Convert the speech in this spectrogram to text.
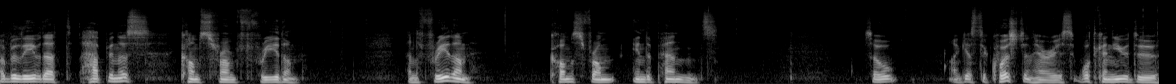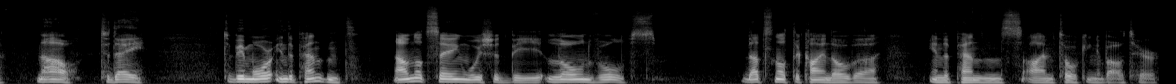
I believe that happiness comes from freedom, and freedom comes from independence. So, I guess the question here is what can you do now, today, to be more independent? Now, I'm not saying we should be lone wolves. That's not the kind of uh, independence I'm talking about here.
